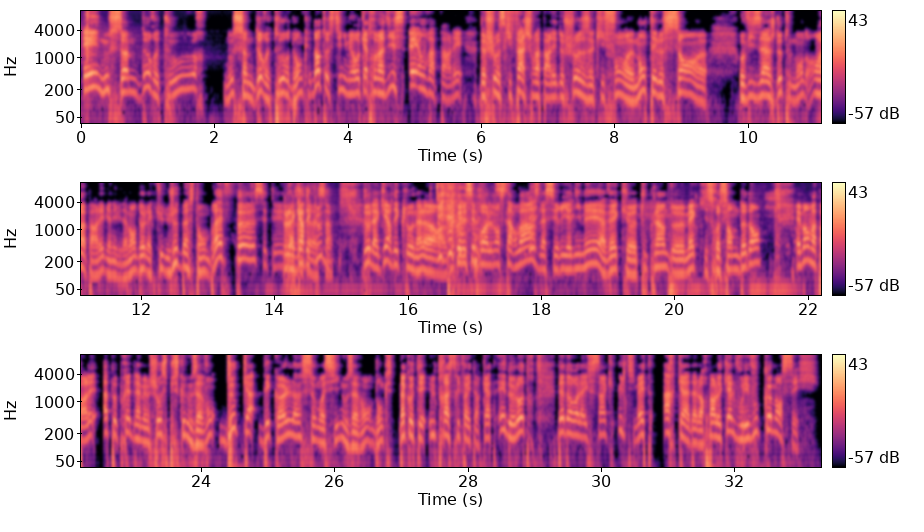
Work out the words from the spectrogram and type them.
Et nous sommes de retour. Nous sommes de retour donc dans Toasty numéro 90 et on va parler de choses qui fâchent, on va parler de choses qui font euh, monter le sang euh, au visage de tout le monde. On va parler bien évidemment de l'actu du jeu de baston. Bref, euh, c'était De la guerre des intéressant. De la guerre des clones. Alors, vous connaissez probablement Star Wars, la série animée avec euh, tout plein de mecs qui se ressemblent dedans. Eh ben, on va parler à peu près de la même chose puisque nous avons deux cas d'école ce mois-ci. Nous avons donc d'un côté Ultra Street Fighter 4 et de l'autre Dead or Alive 5 Ultimate Arcade. Alors, par lequel voulez-vous commencer?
